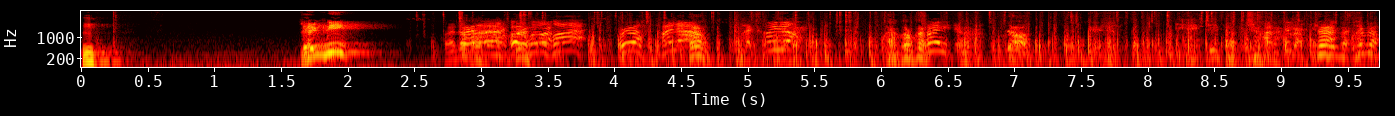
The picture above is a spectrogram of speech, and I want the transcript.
嗯，领命。快点，快快快，不是，快点，快追上，快快快一点，这这边这边这边这边。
